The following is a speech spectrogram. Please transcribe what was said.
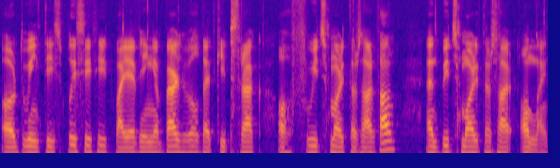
or doing it explicitly by having a variable that keeps track of which monitors are down and which monitors are online.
